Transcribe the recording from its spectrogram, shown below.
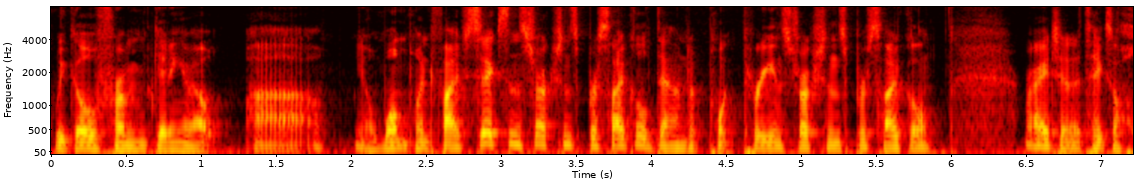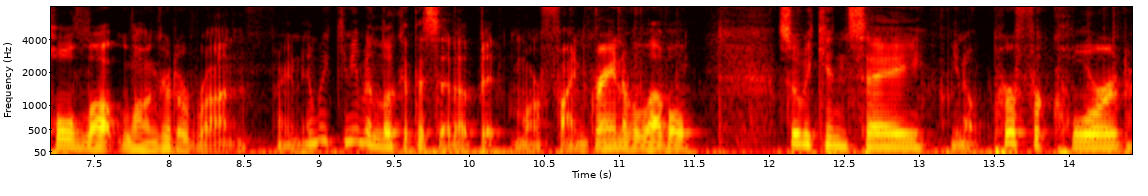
we go from getting about uh, you know 1.56 instructions per cycle down to 0.3 instructions per cycle, right? And it takes a whole lot longer to run, right? And we can even look at this at a bit more fine grain of a level. So we can say, you know, perf record,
